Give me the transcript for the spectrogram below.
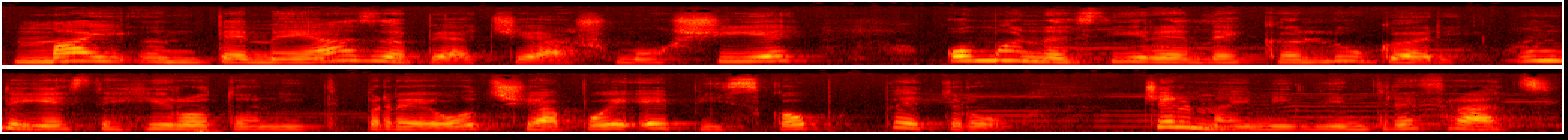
mai întemeiază pe aceeași moșie o mănăstire de călugări, unde este hirotonit preot și apoi episcop Petru, cel mai mic dintre frați.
